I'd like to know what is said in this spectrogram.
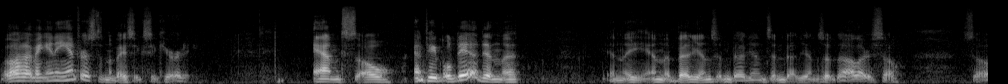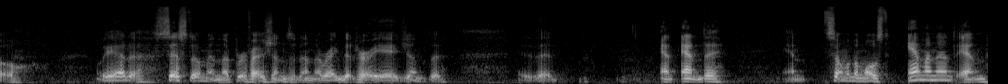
without having any interest in the basic security. And so, and people did in the, in the, in the billions and billions and billions of dollars. So, so we had a system in the professions and in the regulatory agent that, that and, and, uh, and some of the most eminent and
